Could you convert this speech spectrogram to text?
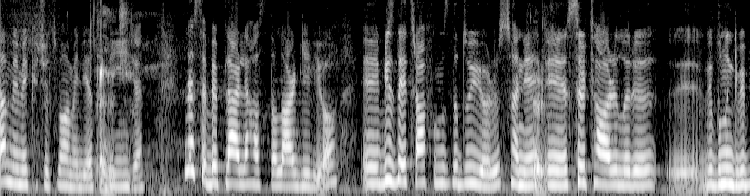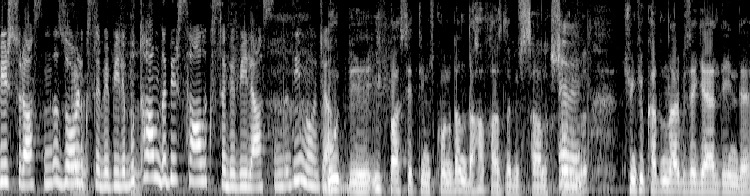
Meme küçültme ameliyatı Evet. deyince. Ne sebeplerle hastalar geliyor? Ee, biz de etrafımızda duyuyoruz. Hani Evet. e, sırt ağrıları e, ve bunun gibi bir sürü aslında zorluk Evet. sebebiyle. Bu tam da bir sağlık sebebiyle aslında değil mi hocam? Bu e, ilk bahsettiğimiz konudan daha fazla bir sağlık sorunu. Evet. Çünkü kadınlar bize geldiğinde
